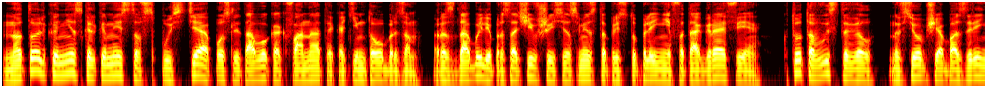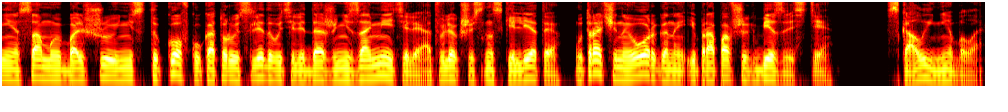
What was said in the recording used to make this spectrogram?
Но только несколько месяцев спустя, после того, как фанаты каким-то образом раздобыли просочившиеся с места преступления фотографии, кто-то выставил на всеобщее обозрение самую большую нестыковку, которую следователи даже не заметили, отвлекшись на скелеты, утраченные органы и пропавших без вести. Скалы не было.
